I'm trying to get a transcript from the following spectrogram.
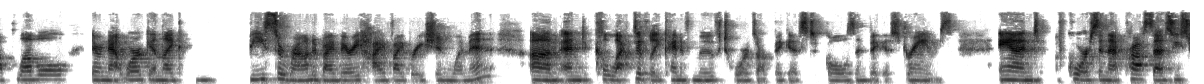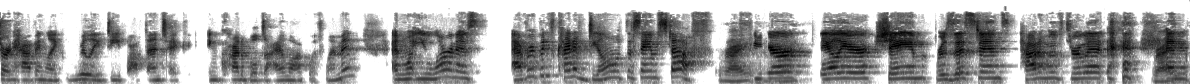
up level their network and like be surrounded by very high vibration women um, and collectively kind of move towards our biggest goals and biggest dreams. And of course, in that process, you start having like really deep, authentic, incredible dialogue with women. And what you learn is everybody's kind of dealing with the same stuff right fear right. failure shame resistance how to move through it right. and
